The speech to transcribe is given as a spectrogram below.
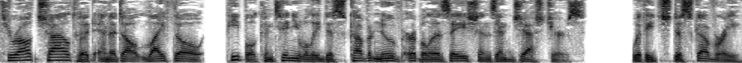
Throughout childhood and adult life though, people continually discover new verbalizations and gestures. With each discovery,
